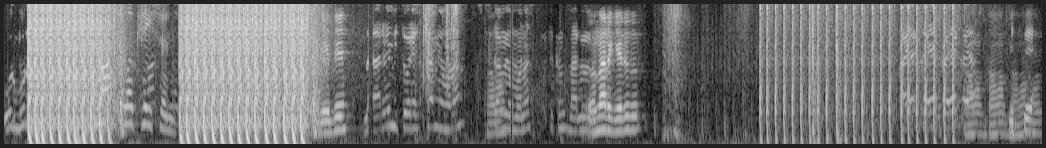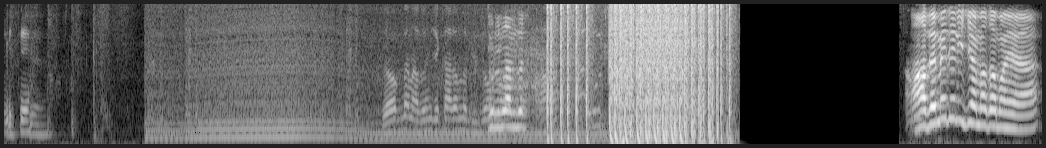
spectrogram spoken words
Uğur burada. Marked a location. 7. Mermi bitti oraya sıkamıyorum ona. Sıkamıyorum ona. Sıkın mermi. Ömer geri dur. Kaya kaya kaya kaya. Tamam tamam Bitti, tamam. bitti. Yok lan az önceki adamda biz Dur lan dur. AVM deneyeceğim adama ya.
